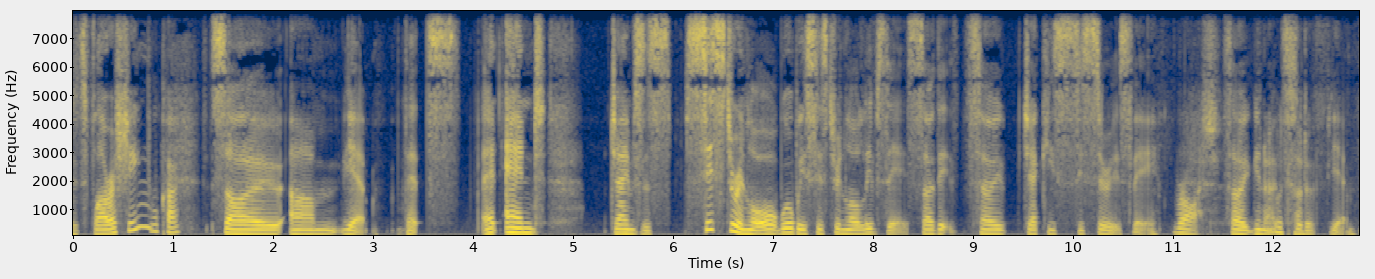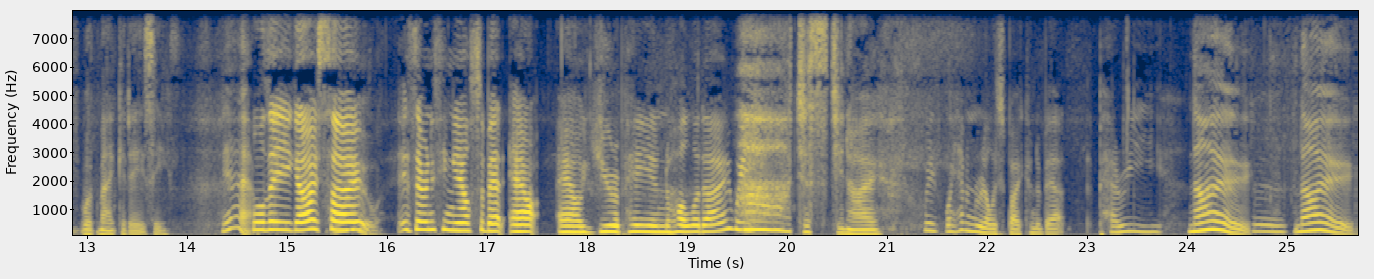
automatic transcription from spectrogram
is flourishing. Okay. So um, yeah, that's and, and James's sister-in-law, will be sister-in-law, lives there. So the, so Jackie's sister is there. Right. So you know, Okay. sort of yeah, would make it easy. Yeah. Well, there you go. So, Mm. is there anything else about our our European holiday? We Ah, just you know, we, we haven't really spoken about Paris. no, Mm. no,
